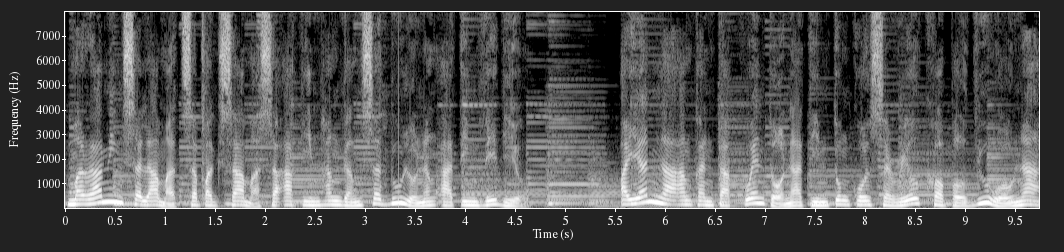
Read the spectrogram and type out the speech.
Maraming salamat sa pagsama sa akin hanggang sa dulo ng ating video. Ayan nga ang kanta kwento natin tungkol sa real couple duo na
